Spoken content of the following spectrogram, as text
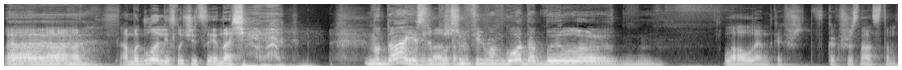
А, а- а- а могло ли случиться иначе? Ну да, если бы лучшим фильмом года был... э, Land, как в ш- как в 16-м.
